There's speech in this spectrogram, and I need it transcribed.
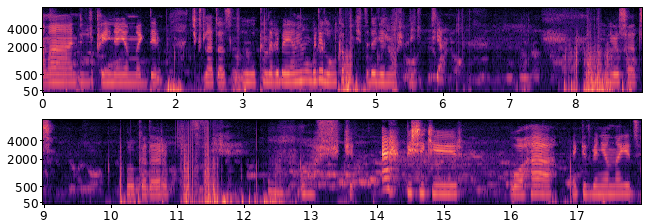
aman Luluka yine yanına giderim. Çikolatası Lulukaları beğeniyorum. Bir de Luluka paketi de geliyormuş. Hani gitti ya. Geliyor zaten. O kadar. Oh şükür. Eh bir şükür. Oha. Herkes beni yanına getir.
